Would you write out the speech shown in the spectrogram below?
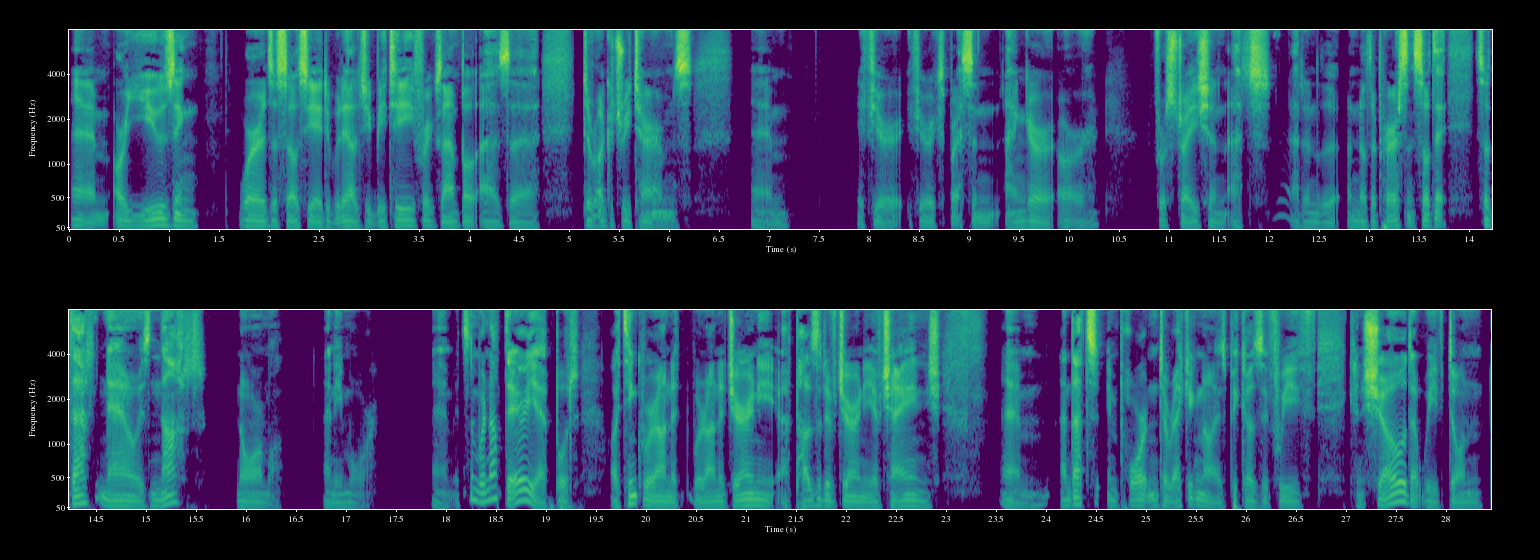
um, or using words associated with LGBT, for example, as uh, derogatory terms. Um, if you're if you're expressing anger or frustration at at another another person, so that so that now is not normal anymore. Um, it's we're not there yet, but I think we're on a we're on a journey, a positive journey of change, um, and that's important to recognize because if we can show that we've done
